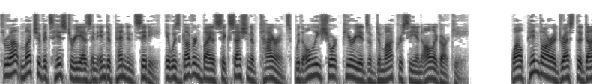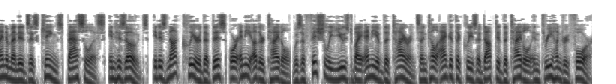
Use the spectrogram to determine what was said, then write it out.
Throughout much of its history as an independent city, it was governed by a succession of tyrants, with only short periods of democracy and oligarchy. While Pindar addressed the Deinomenids as kings basileus in his odes, it is not clear that this or any other title was officially used by any of the tyrants until Agathocles adopted the title in 304.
